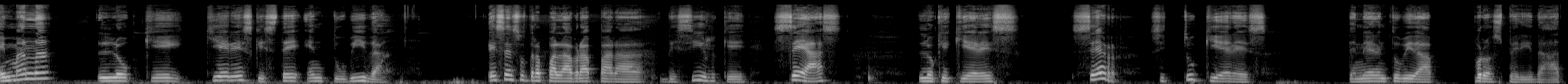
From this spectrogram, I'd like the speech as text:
Emana lo que quieres que esté en tu vida. Esa es otra palabra para decir que seas lo que quieres ser. Si tú quieres tener en tu vida prosperidad,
